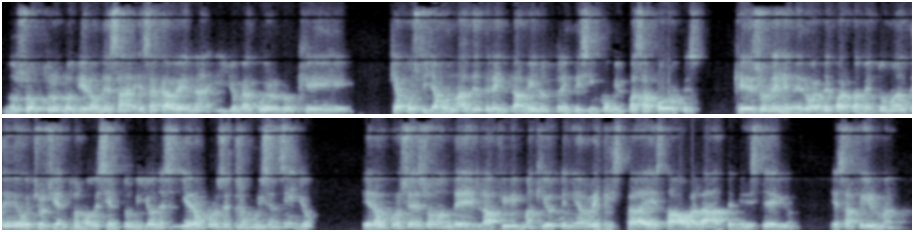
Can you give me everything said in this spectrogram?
Nosotros nos dieron esa, esa gabela y yo me acuerdo que, que apostillamos más de 30 mil o 35 mil pasaportes, que eso le generó al departamento más de 800, 900 millones y era un proceso muy sencillo era un proceso donde la firma que yo tenía registrada y estaba avalada ante el ministerio, esa firma,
